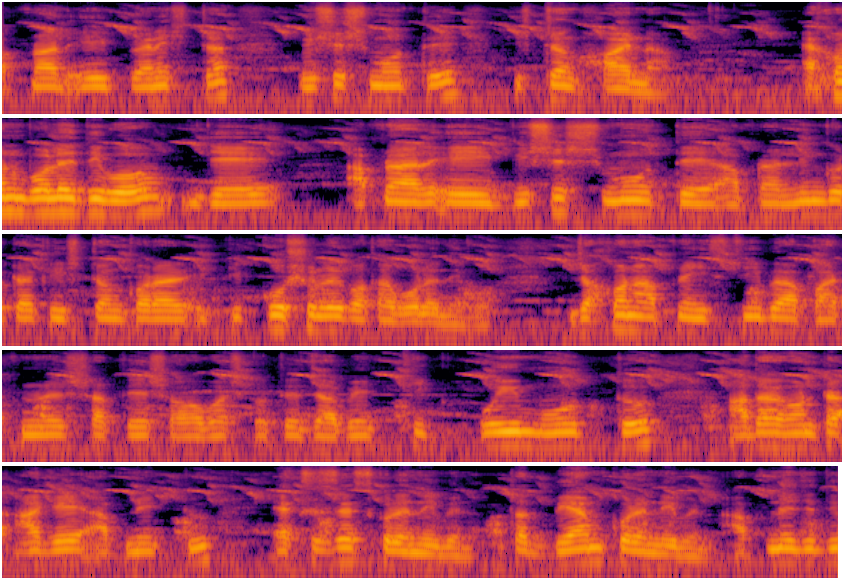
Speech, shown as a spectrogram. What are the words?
আপনার এই প্যানিসটা বিশেষ মুহূর্তে স্ট্রং হয় না। এখন বলে দিব যে আপনার এই বিশেষ মুহূর্তে আপনার লিঙ্গটাকে স্ট্রং করার একটি কৌশলের কথা বলে দেব। যখন আপনি স্ত্রী বা পার্টনারের সাথে সহবাস করতে যাবেন, ঠিক ওই মুহূর্ত আধা ঘণ্টা আগে আপনি একটু এক্সারসাইজ করে নেবেন, অর্থাৎ ব্যায়াম করে নেবেন। আপনি যদি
